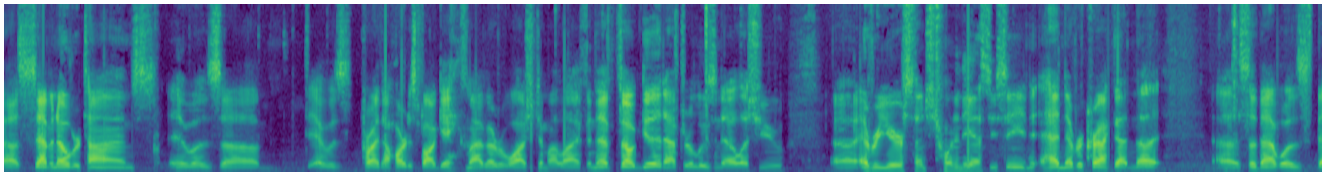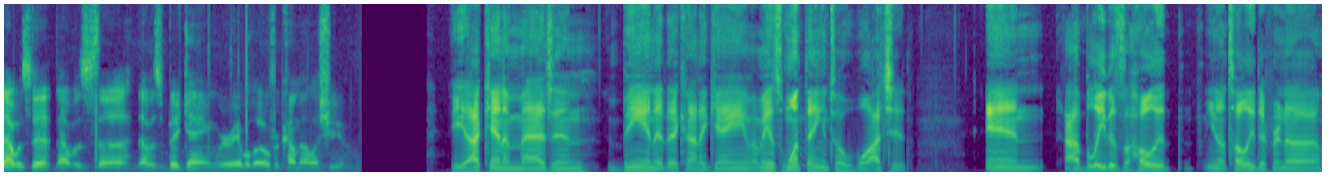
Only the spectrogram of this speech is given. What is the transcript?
uh, seven overtimes. It was uh, it was probably the hardest fought game I've ever watched in my life, and that felt good after losing to LSU uh, every year since joining the SEC. Had never cracked that nut. Uh, so that was that was it. That was uh, that was a big game. We were able to overcome LSU. Yeah, I can't imagine being at that kind of game. I mean, it's one thing to watch it, and I believe it's a wholly, you know, totally different uh,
